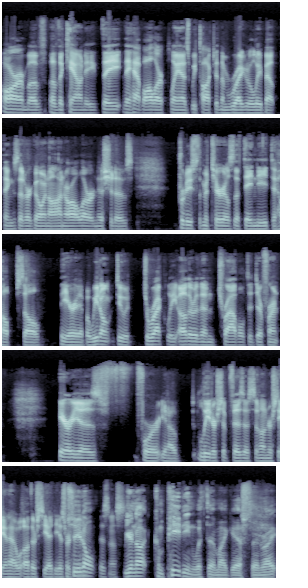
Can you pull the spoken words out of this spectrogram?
arm of, of the county. They they have all our plans. We talk to them regularly about things that are going on, or all our initiatives, produce the materials that they need to help sell the area. But we don't do it directly, other than travel to different areas for you know leadership visits and understand how other CIDs are So you doing don't- business. You're not competing with them, I guess. Then, right?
